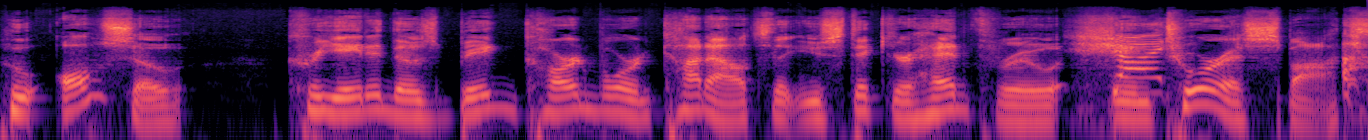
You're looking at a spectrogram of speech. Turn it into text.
who also created those big cardboard cutouts that you stick your head through in tourist spots.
